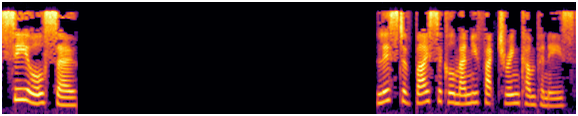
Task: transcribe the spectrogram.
See also List of bicycle manufacturing companies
